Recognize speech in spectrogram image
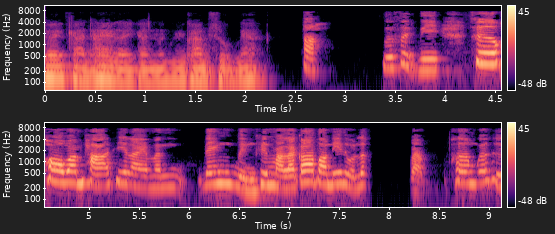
ด้วยการให้อะไรกัน มันมีความสุขนะค่ะรู้สึกดี คือพอวันพระที่ไรมันเด้งดึงขึ้นมา แล้วก็ตอนนี้หนูเลือกแบบเพิ่มก็คือ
